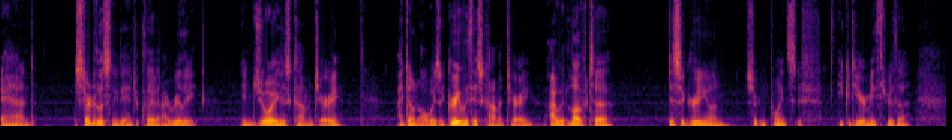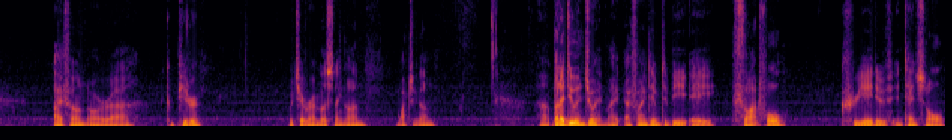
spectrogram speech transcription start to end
and started listening to Andrew Klavan. I really enjoy his commentary. I don't always agree with his commentary. I would love to disagree on certain points if he could hear me through the iPhone or uh, computer, whichever I'm listening on, watching on. Uh, but I do enjoy him. I, I, find him to be a thoughtful, creative, intentional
